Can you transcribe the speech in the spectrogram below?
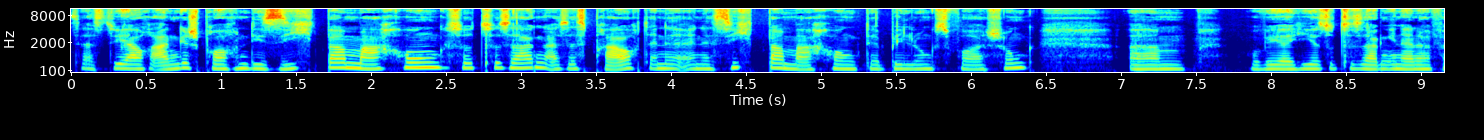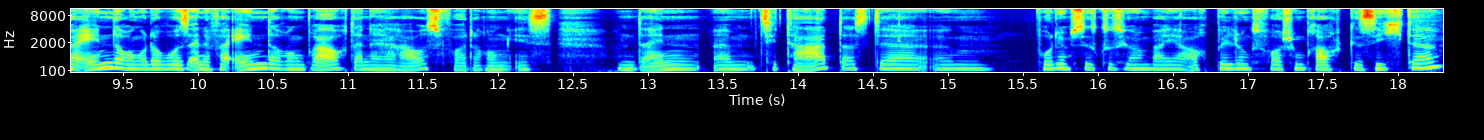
Jetzt hast du ja auch angesprochen, die Sichtbarmachung sozusagen. Also es braucht eine, eine Sichtbarmachung der Bildungsforschung, ähm, wo wir hier sozusagen in einer Veränderung oder wo es eine Veränderung braucht, eine Herausforderung ist. Und ein ähm, Zitat aus der ähm, Podiumsdiskussion war ja auch, Bildungsforschung braucht Gesichter.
